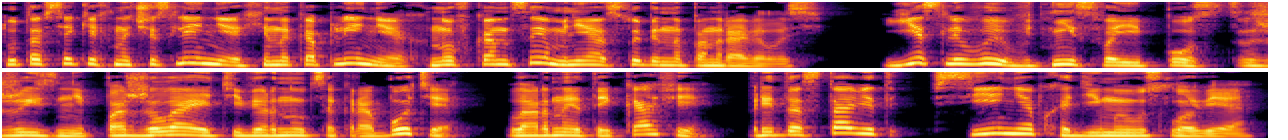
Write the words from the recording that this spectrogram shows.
Тут о всяких начислениях и накоплениях, но в конце мне особенно понравилось. Если вы в дни своей пост-жизни пожелаете вернуться к работе, Ларнет и Кафи предоставит все необходимые условия.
